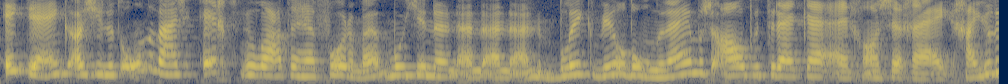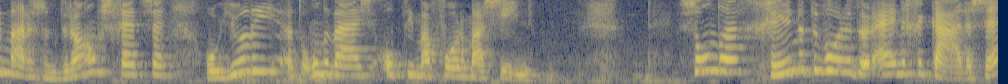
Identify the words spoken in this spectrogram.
Ik denk, als je het onderwijs echt wil laten hervormen, moet je een, een, een, een blik wilde ondernemers opentrekken en gewoon zeggen: hey, gaan jullie maar eens een droom schetsen hoe jullie het onderwijs optima forma zien. Zonder gehinderd te worden door eindige kaders. Hè?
